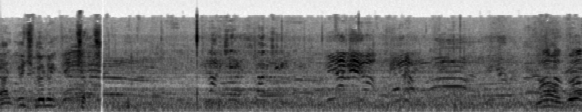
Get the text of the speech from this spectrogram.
Yani 3 bölüm çok Ne oldu?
